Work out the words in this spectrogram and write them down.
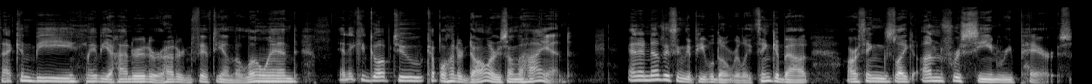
that can be maybe 100 or 150 on the low end, and it could go up to a couple hundred dollars on the high end. And another thing that people don't really think about are things like unforeseen repairs.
